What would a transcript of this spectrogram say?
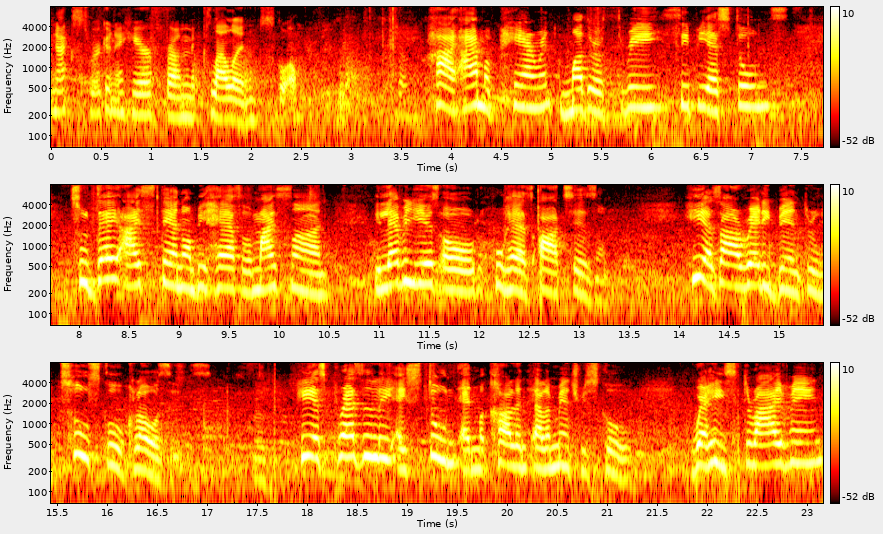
next, we're going to hear from McClellan School. Hi, I'm a parent, mother of three CPS students. Today I stand on behalf of my son, 11 years old, who has autism. He has already been through two school closings. He is presently a student at McClellan Elementary School, where he's thriving,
